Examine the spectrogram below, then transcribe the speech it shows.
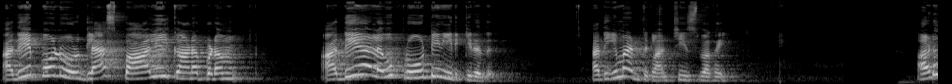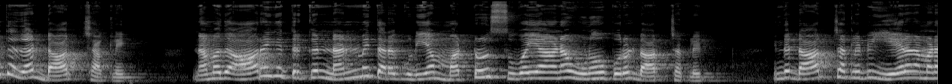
அதேபோல் ஒரு கிளாஸ் பாலில் காணப்படும் அதே அளவு புரோட்டீன் இருக்கிறது. அதிகமாக எடுத்துக்கலாம் சீஸ் வகை. அடுத்ததாக டார்க் சாக்லேட். நமது ஆரோக்கியத்திற்கு நன்மை தரக்கூடிய மற்றொரு சுவையான உணவுப் பொருள் டார்க் சாக்லேட். இந்த டார்க் சாக்லேட்டில் ஏராளமான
